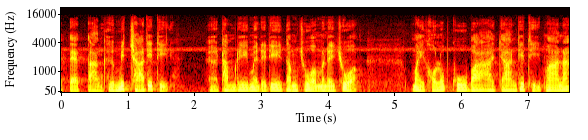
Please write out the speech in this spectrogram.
กแตกต่าง คือมิจฉาทิฏฐิทำดีไม่ได้ดีทำชั่วไม่ได้ชั่ว ไม่เคารพครูบาอาจารย์ทิฏฐิมานะ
